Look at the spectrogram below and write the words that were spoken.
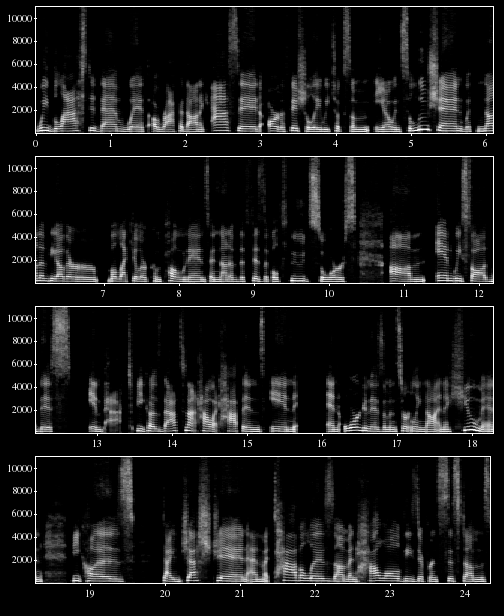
we blasted them with arachidonic acid artificially. We took some, you know, in solution with none of the other molecular components and none of the physical food source, um, and we saw this impact because that's not how it happens in an organism and certainly not in a human because digestion and metabolism and how all these different systems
